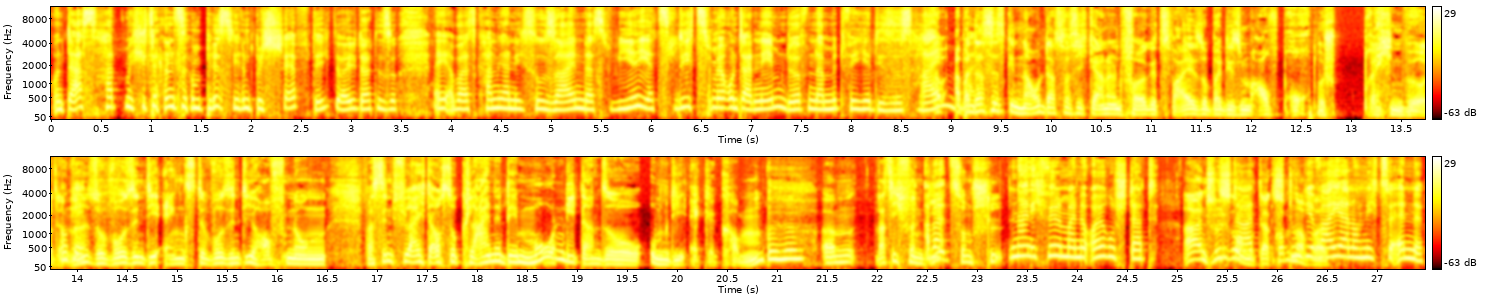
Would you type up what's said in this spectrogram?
und das hat mich dann so ein bisschen beschäftigt, weil ich dachte so, ey, aber es kann ja nicht so sein, dass wir jetzt nichts mehr unternehmen dürfen, damit wir hier dieses Heim... Aber, aber das ist genau das, was ich gerne in Folge 2 so bei diesem Aufbruch bespreche sprechen würde. Okay. Ne? So, wo sind die Ängste, wo sind die Hoffnungen? Was sind vielleicht auch so kleine Dämonen, die dann so um die Ecke kommen? Mhm. Ähm, was ich von Aber dir zum Schluss. Nein, ich will meine Eurostadt. Ah, Entschuldigung, Staat da kommt Studie noch was. war ja noch nicht zu Ende.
